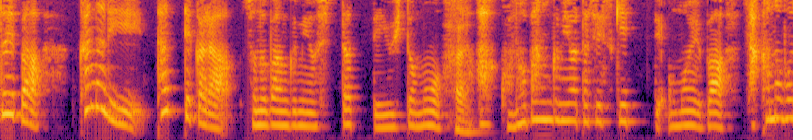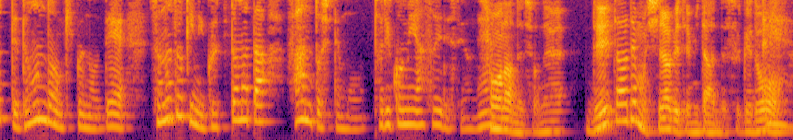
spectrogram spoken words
例えば、かなり経ってからその番組を知ったっていう人も、はい。あ、この番組私好きって思えば、遡ってどんどん聞くので、その時にぐっとまたファンとしても取り込みやすいですよね。そうなんですよね。データでも調べてみたんですけど、ええ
